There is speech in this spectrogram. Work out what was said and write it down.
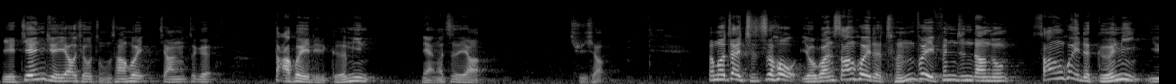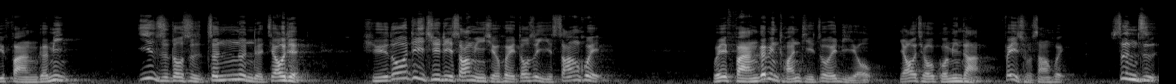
也坚决要求总商会将这个大会的“革命”两个字要取消。那么在此之后，有关商会的存废纷争当中，商会的革命与反革命一直都是争论的焦点。许多地区的商民协会都是以商会为反革命团体作为理由，要求国民党废除商会，甚至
